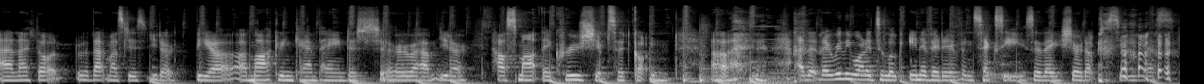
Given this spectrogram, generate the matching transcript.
and I thought well, that must just you know be a, a marketing campaign to show um, you know how smart their cruise ships had gotten uh, and that they really wanted to look innovative and sexy, so they showed up to CES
